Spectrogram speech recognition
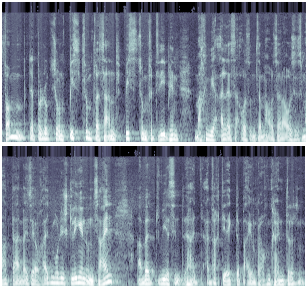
von der Produktion bis zum Versand, bis zum Vertrieb hin, machen wir alles aus unserem Haus heraus. Es mag teilweise auch altmodisch klingen und sein, aber wir sind halt einfach direkt dabei und brauchen keinen Dritten.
